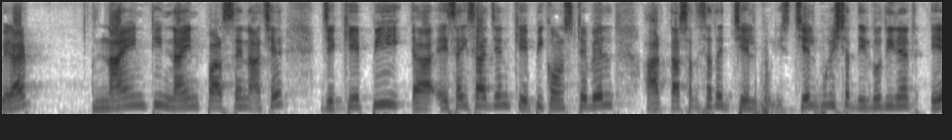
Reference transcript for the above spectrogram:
প্রায় নাইনটি নাইন পার্সেন্ট আছে যে KP SI sergeant, KP constable আর তার সাথে সাথে জেল পুলিশ। জেল পুলিশটা দীর্ঘদিনের এ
